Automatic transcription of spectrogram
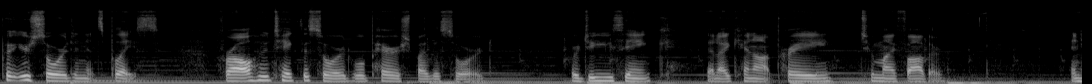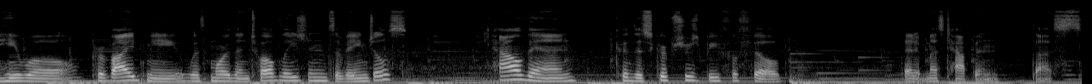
Put your sword in its place. For all who take the sword will perish by the sword. Or do you think that I cannot pray to my Father, and he will provide me with more than twelve legions of angels? How then could the scriptures be fulfilled that it must happen thus?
